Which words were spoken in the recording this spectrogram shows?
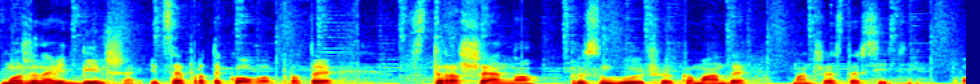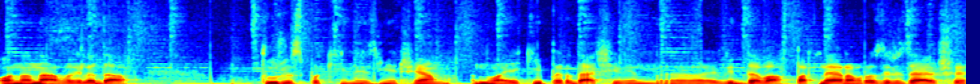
може навіть більше. І це проти кого? Проти страшенно пресингуючої команди Манчестер Сіті. Онана виглядав дуже спокійно з м'ячем. Ну а які передачі він е, віддавав партнерам, розрізаючи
